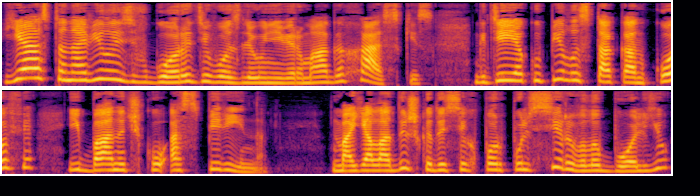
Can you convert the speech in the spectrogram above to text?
я остановилась в городе возле универмага Хаскис, где я купила стакан кофе и баночку аспирина. Моя лодыжка до сих пор пульсировала болью,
